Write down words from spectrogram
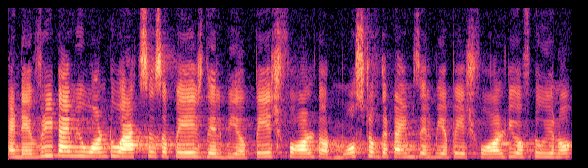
and every time you want to access a page there will be a page fault or most of the times there will be a page fault you have to you know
